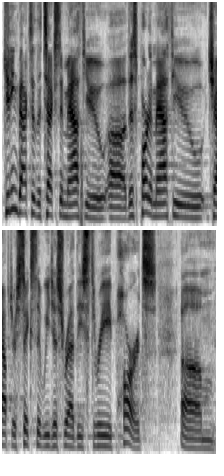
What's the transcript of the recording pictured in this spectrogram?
getting back to the text in Matthew, uh, this part of Matthew chapter 6 that we just read, these three parts, um,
